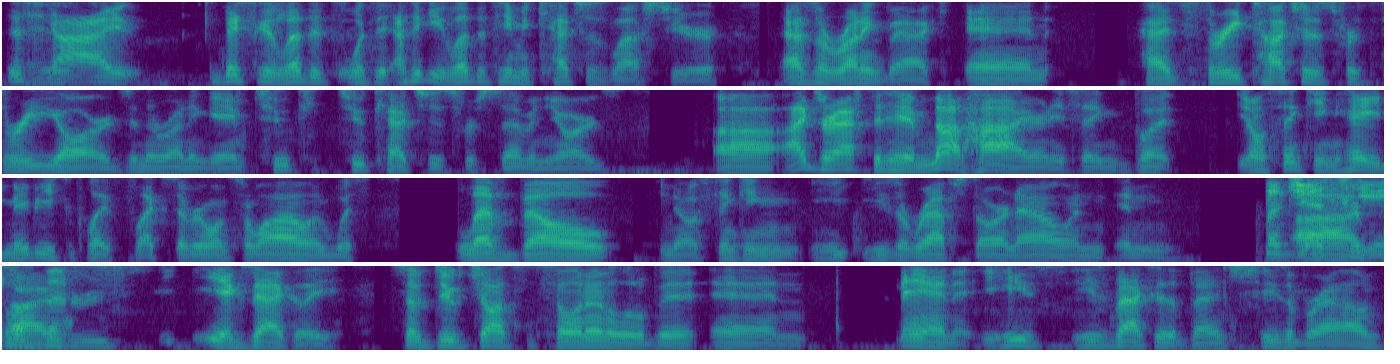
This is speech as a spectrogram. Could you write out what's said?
This guy basically led the, what the, I think he led the team in catches last year as a running back and had three touches for three yards in the running game, two two catches for seven yards. Uh, I drafted him not high or anything, but you know, thinking, hey, maybe he could play flex every once in a while, and with Lev Bell, you know, thinking he, he's a rap star now, and and uh, sorry, exactly. So Duke Johnson's filling in a little bit, and man, he's he's back to the bench. He's a Brown.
